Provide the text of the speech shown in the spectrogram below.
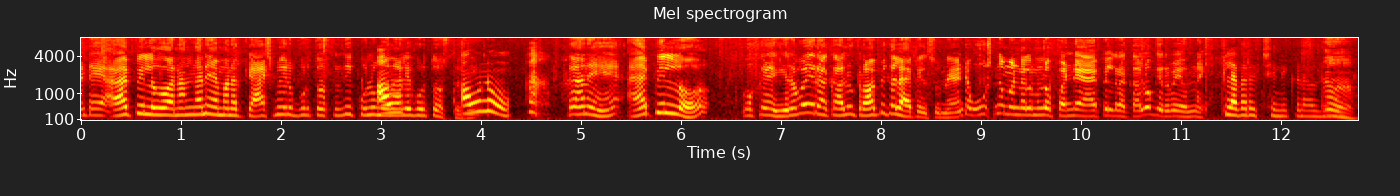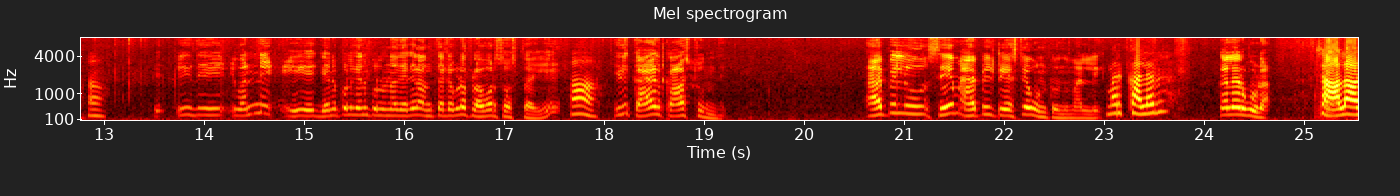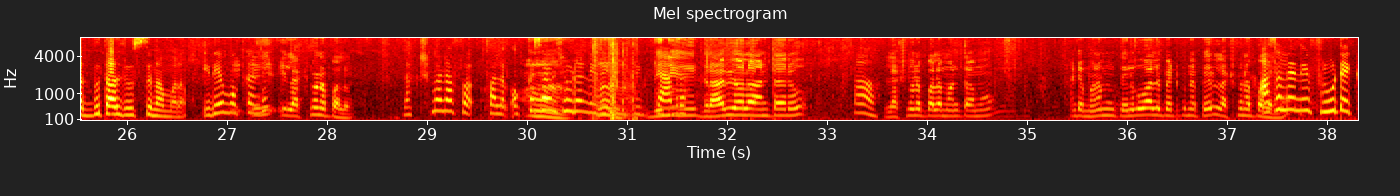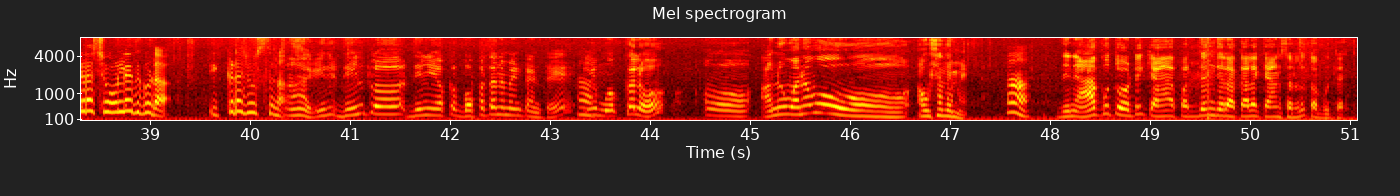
అంటే యాపిల్ అనగానే మనకు కాశ్మీర్ గుర్తొస్తుంది కులు మనాలి గుర్తొస్తుంది. అవును. కానీ యాపిల్లో ఒక ఇరవై రకాలు ట్రాపికల్ యాపిల్స్ ఉన్నాయి. అంటే ఉష్ణ మండలంలో పండే యాపిల్ రకాలు ఒక ఇరవై ఉన్నాయి. ఫ్లేవర్ వచ్చింది ఇక్కడ ఇది ఇవన్నీ ఈ గెనుపులు గెనుపులు ఉన్న దగ్గర అంతటా కూడా ఫ్లవర్స్ వస్తాయి. ఇది కాయలు కాస్తుంది యాపిల్ సేమ్ యాపిల్ టేస్టే ఉంటుంది మళ్ళీ. మరి కలర్ కలర్ కూడా. చాలా అద్భుతాలు చూస్తున్నాం మనం. ఇదే మొక్క ఈ లక్ష్మణ ఫలం. లక్ష్మణ ఫలం. ఒక్కసారి చూడండి దీన్ని గ్రావియోలా అంటారు. లక్ష్మణ ఫలం అంటాము. అంటే మనం తెలుగు వాళ్ళు పెట్టుకున్న పేరు లక్ష్మణ ఫలం. అసలు నేను ఈ ఫ్రూట్ ఎక్కడ చూడలేదు కూడా. ఇక్కడ చూస్తున్నా. ఇది దీంట్లో దీని యొక్క గొప్పతనం ఏంటంటే ఈ మొక్కలో ఆ, అణువణువు ఔషధమే. దీని ఆకుతోటి క్యా పద్దెనిమిది రకాల క్యాన్సర్లు తగ్గుతాయి.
